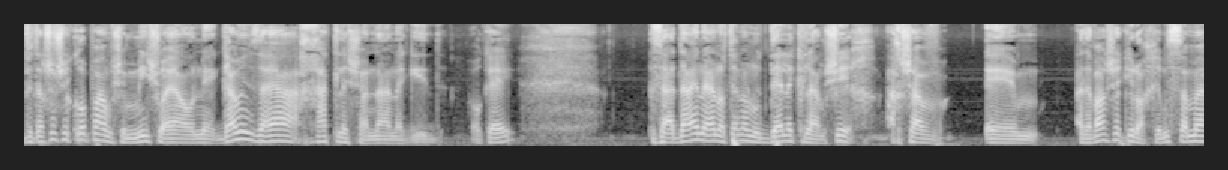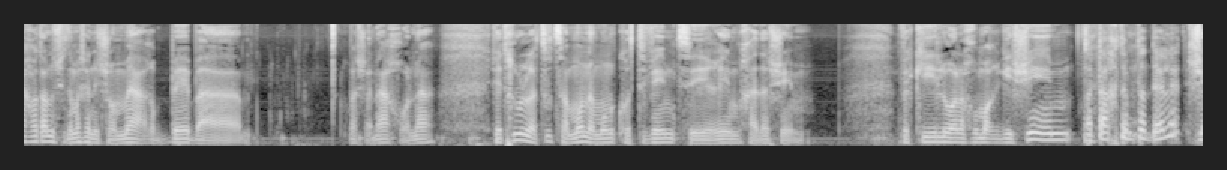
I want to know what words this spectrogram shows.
ותחשוב שכל פעם שמישהו היה עונה, גם אם זה היה אחת לשנה נגיד, אוקיי? זה עדיין היה נותן לנו דלק להמשיך. עכשיו, אמ, הדבר שכאילו הכי משמח אותנו, שזה מה שאני שומע הרבה ב... בשנה האחרונה, שהתחילו לצוץ המון המון כותבים צעירים חדשים. וכאילו אנחנו מרגישים, פתחתם את הדלת? ש...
